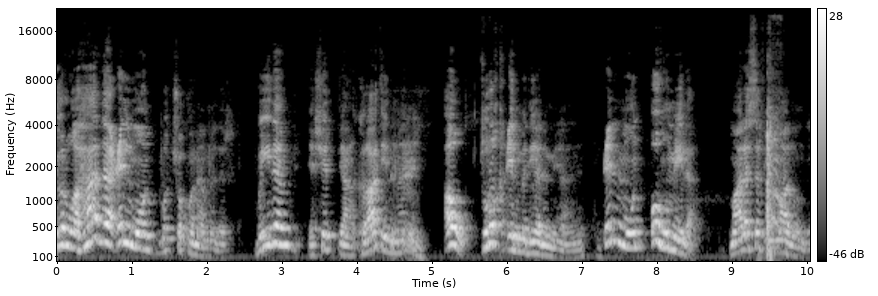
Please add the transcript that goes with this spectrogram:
Diyor ve hâzâ ilmun bu çok önemlidir. Bu ilim eşit yani kıraat ilmi av turuk ilmi diyelim yani. İlmun uhmile maalesef ihmal olundu.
